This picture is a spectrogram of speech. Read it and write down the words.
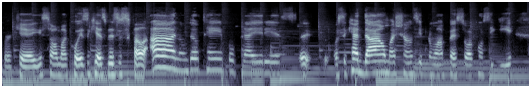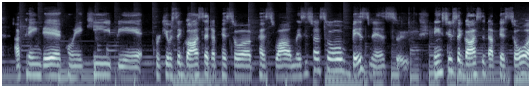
Porque isso é uma coisa que às vezes fala, ah, não deu tempo para eles. Você quer dar uma chance para uma pessoa conseguir aprender com a equipe, porque você gosta da pessoa pessoal, mas isso é seu business. Nem se você gosta da pessoa,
